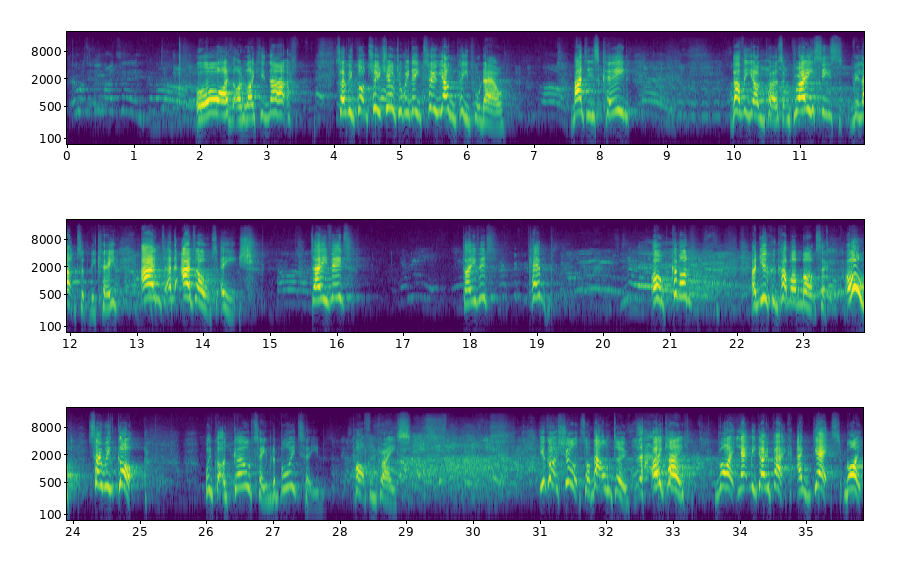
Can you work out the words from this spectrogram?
Who wants to be my team? Oh, I, I'm liking that. So we've got two children. We need two young people now. Maddie's keen. Another young person. Grace is reluctantly keen. And an adult each. David? David? Kemp? Oh, come on. And you can come on, Mark. Oh, so we've got we've got a girl team and a boy team, apart from Grace. You've got shorts on, that'll do. Okay, right, let me go back and get, right.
